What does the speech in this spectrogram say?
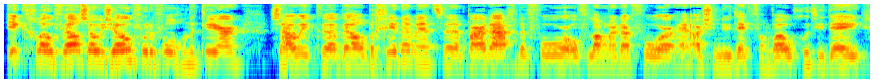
Ik geloof wel sowieso voor de volgende keer zou ik uh, wel beginnen met uh, een paar dagen ervoor of langer daarvoor. Hè? Als je nu denkt van wow, goed idee.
